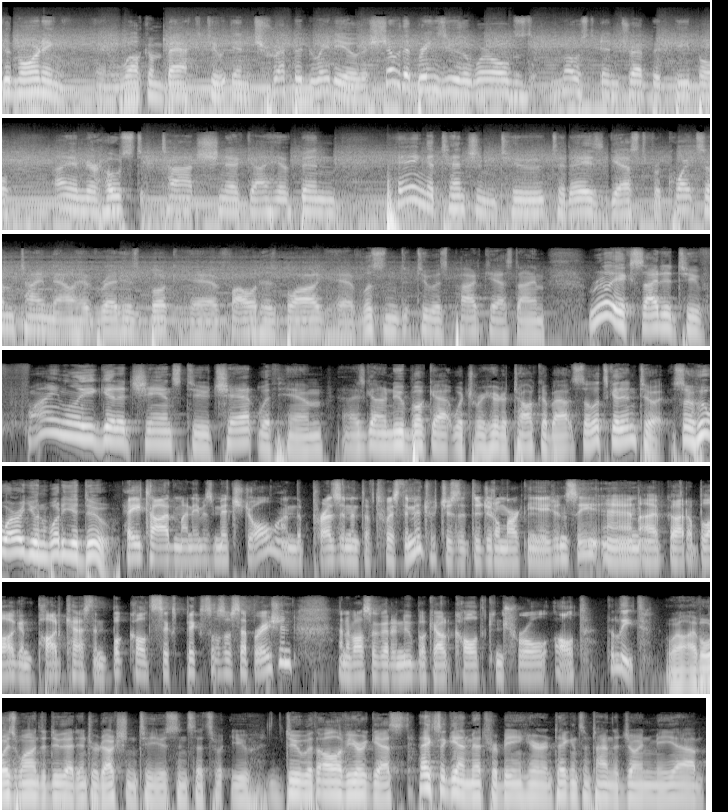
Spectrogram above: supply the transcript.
Good morning, and welcome back to Intrepid Radio, the show that brings you the world's most intrepid people. I am your host, Todd Schnick. I have been paying attention to today's guest for quite some time now, have read his book, have followed his blog, have listened to his podcast. I'm really excited to finally get a chance to chat with him. Uh, he's got a new book out, which we're here to talk about. So let's get into it. So, who are you and what do you do? Hey, Todd. My name is Mitch Joel. I'm the president of Twist Image, which is a digital marketing agency. And I've got a blog and podcast and book called Six Pixels of Separation. And I've also got a new book out called Control Alt delete. Well, I've always wanted to do that introduction to you since that's what you do with all of your guests. Thanks again, Mitch, for being here and taking some time to join me. Uh,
